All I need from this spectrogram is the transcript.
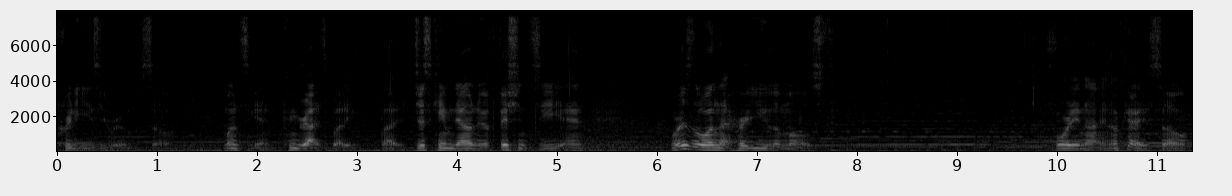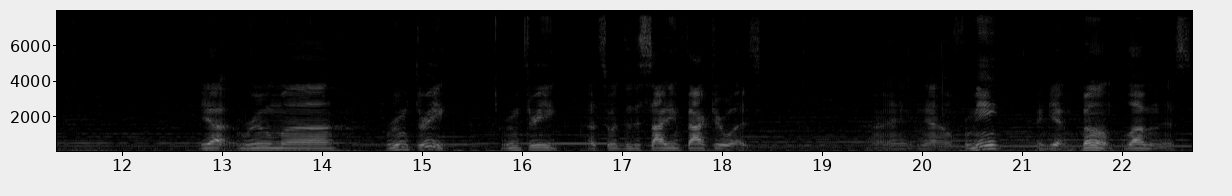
pretty easy room. So, once again, congrats, buddy. But it just came down to efficiency and where's the one that hurt you the most? 49. Okay, so yeah, room uh, room three, room three. That's what the deciding factor was. All right, now for me, again, boom, loving this.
